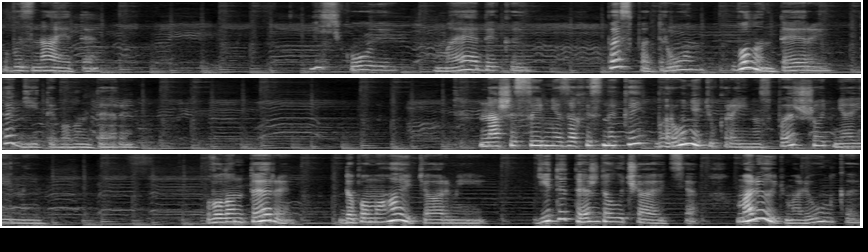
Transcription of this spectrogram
ви знаєте? Військові, медики, пес патрон, волонтери та діти-волонтери. Наші сильні захисники боронять Україну з першого дня війни. Волонтери допомагають армії, Діти теж долучаються, малюють малюнки,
